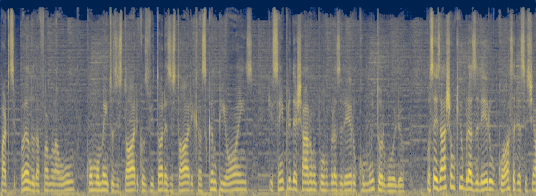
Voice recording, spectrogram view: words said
participando da Fórmula 1 com momentos históricos, vitórias históricas, campeões que sempre deixaram o povo brasileiro com muito orgulho. Vocês acham que o brasileiro gosta de assistir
